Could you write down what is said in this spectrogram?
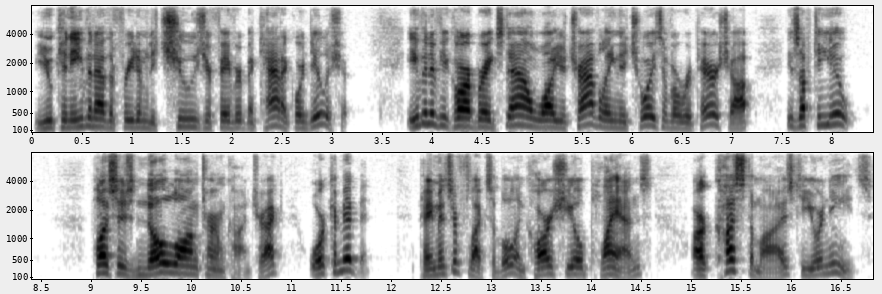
You can even have the freedom to choose your favorite mechanic or dealership. Even if your car breaks down while you're traveling, the choice of a repair shop is up to you. Plus, there's no long term contract or commitment. Payments are flexible, and Car Shield plans are customized to your needs.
